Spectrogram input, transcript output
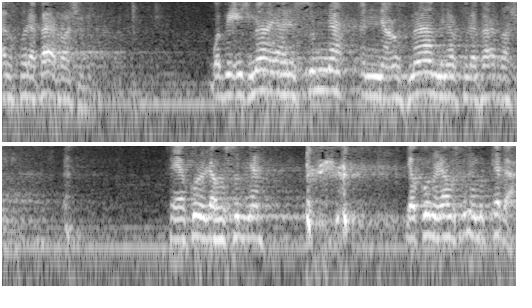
الخلفاء الراشدين. وبإجماع أهل السنة أن عثمان من الخلفاء الراشدين. فيكون له سنة يكون له سنة متبعة.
